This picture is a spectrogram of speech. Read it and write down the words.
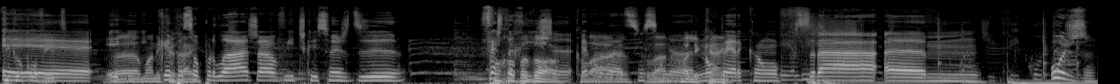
fica o É, convite. e- da e Mónica quem passou por lá já ouvi descrições de festa rixa. claro, é verdade, sim claro. senhor. Olha Não quem. percam. Será ahm, hoje,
